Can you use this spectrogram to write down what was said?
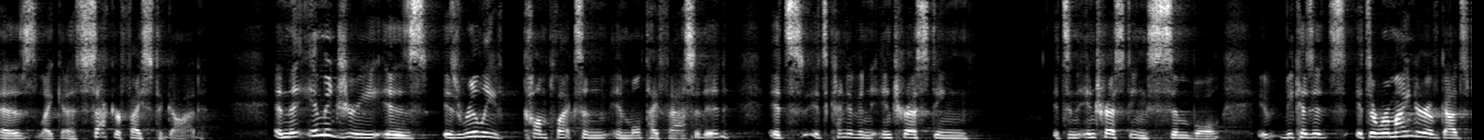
as like a sacrifice to God. And the imagery is, is really complex and, and multifaceted. It's, it's kind of an interesting, it's an interesting symbol because it's, it's a reminder of God's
